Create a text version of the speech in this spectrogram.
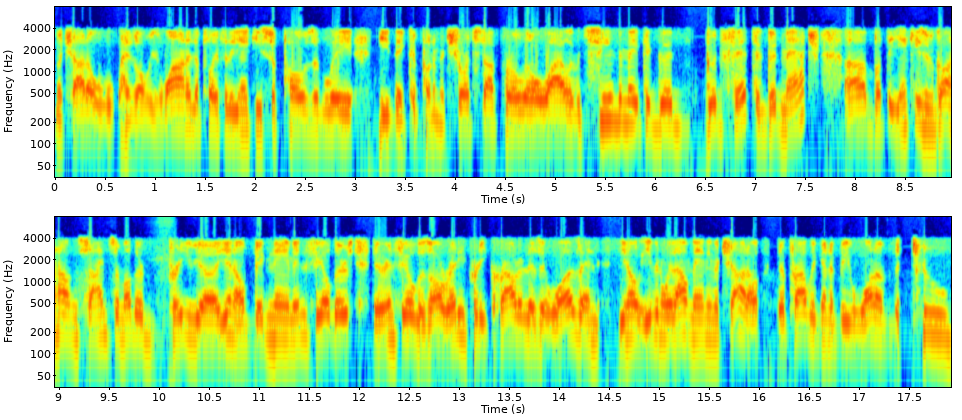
Machado has always wanted to play for the Yankees. Supposedly, he they could put him at shortstop for a little while. It would seem to make a good good fit, a good match. Uh, but the Yankees have gone out and signed some other pretty, uh, you know, big name infielders. Their infield is already pretty crowded as it was, and you know, even without Manny Machado, they're probably going to be one of the two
